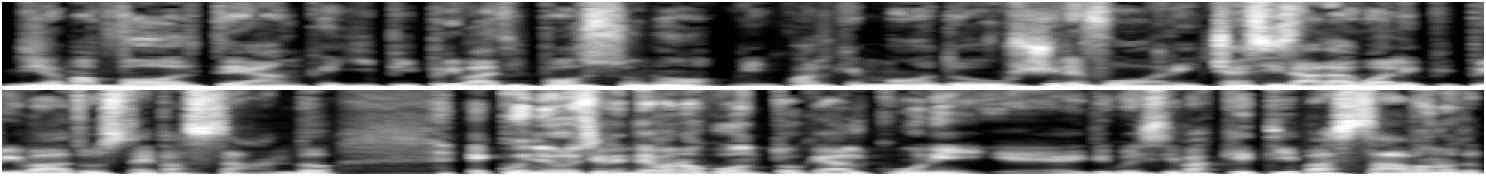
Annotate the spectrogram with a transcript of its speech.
diciamo, a volte anche gli IP privati possono in qualche modo uscire fuori, cioè si sa da quale IP privato stai passando e quindi loro si rendevano conto che alcuni eh, di questi pacchetti passavano,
